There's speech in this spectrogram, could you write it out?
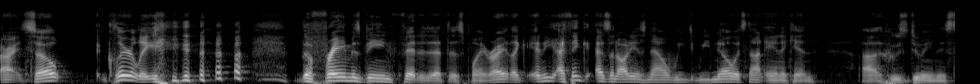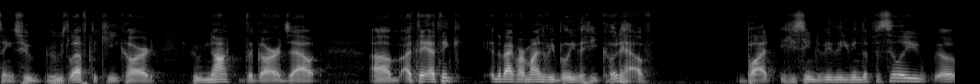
All right, so clearly the frame is being fitted at this point, right? Like any, I think as an audience now, we we know it's not Anakin uh, who's doing these things, who who's left the key card, who knocked the guards out. Um, I think I think in the back of our minds we believe that he could have, but he seemed to be leaving the facility. Uh,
